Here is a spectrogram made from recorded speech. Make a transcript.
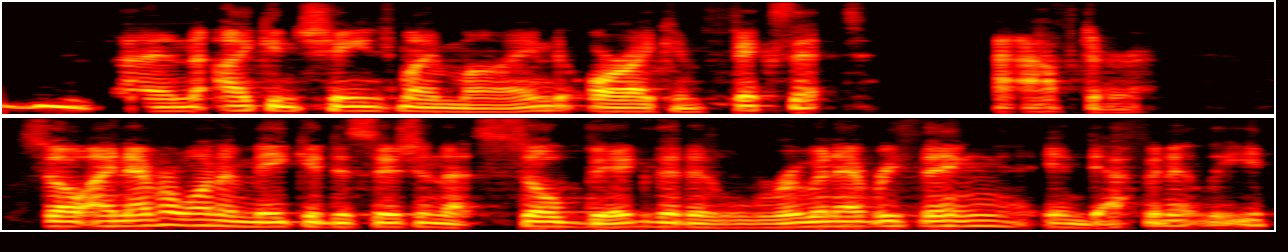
mm-hmm. and I can change my mind or I can fix it after. So I never want to make a decision that's so big that it'll ruin everything indefinitely.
